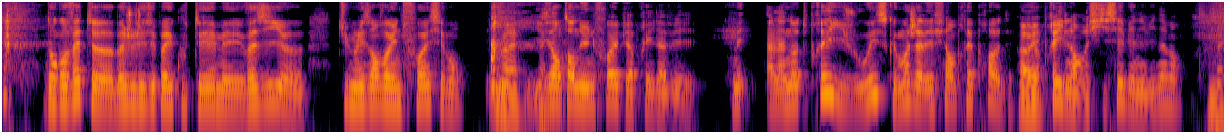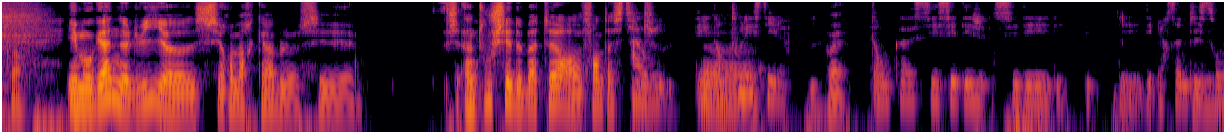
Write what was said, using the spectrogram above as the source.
Donc en fait euh, bah, je les ai pas écoutés mais vas-y euh, tu me les envoies une fois et c'est bon. Et Ouais, il les a entendus une fois et puis après il avait mais à la note près il jouait ce que moi j'avais fait en pré-prod. Ah Et oui. Après il l'enrichissait bien évidemment. D'accord. Et Morgan lui euh, c'est remarquable c'est un toucher de batteur euh, fantastique. ah oui, et dans Euh, tous les styles. ouais. Donc euh, c'est c'est des, c'est des, des, des, des personnes qui Des- sont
